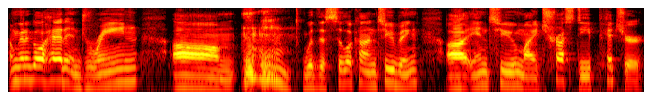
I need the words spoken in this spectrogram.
I'm gonna go ahead and drain um, with the silicone tubing uh, into my trusty pitcher.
